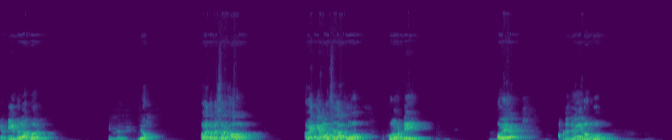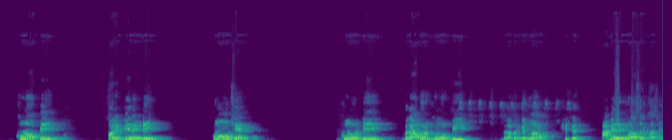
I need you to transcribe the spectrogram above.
કે પી બરાબર સિત્તેર લ્યો. હવે તમે સરખાવો. હવે કેમ આવશે દાખલો? ખૂણો ડી હવે આપણે જો અહીં લખું ખૂણો પી સોરી પી ને ડી ખૂણો શું છે? ખૂણો ડી બરાબર ખૂણો પી બરાબર કેટલા? સિત્તેર. આ બે ખૂણા સરખા છે.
